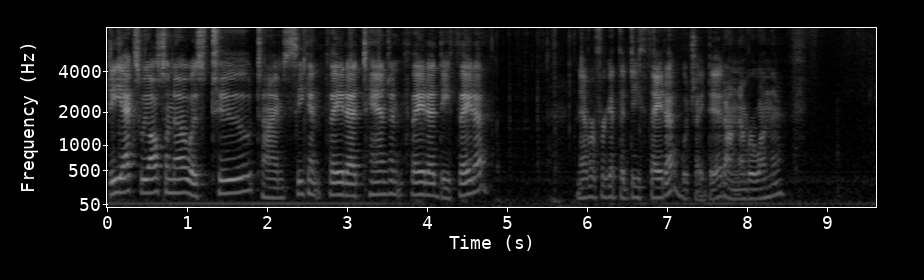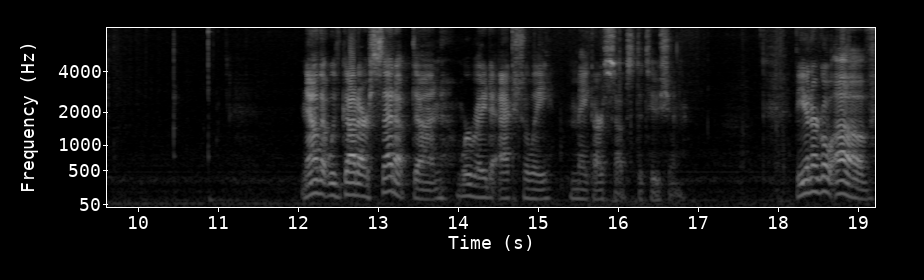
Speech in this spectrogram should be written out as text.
dx we also know is 2 times secant theta tangent theta d theta. Never forget the d theta, which I did on number one there. Now that we've got our setup done, we're ready to actually make our substitution. The integral of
